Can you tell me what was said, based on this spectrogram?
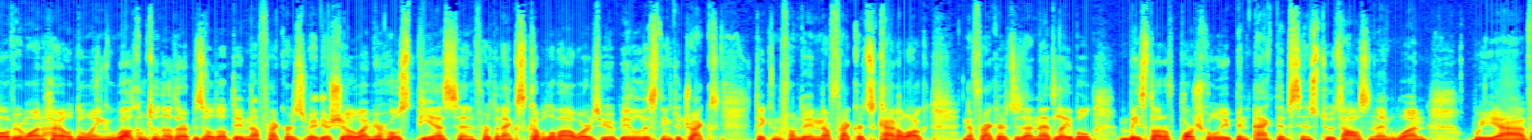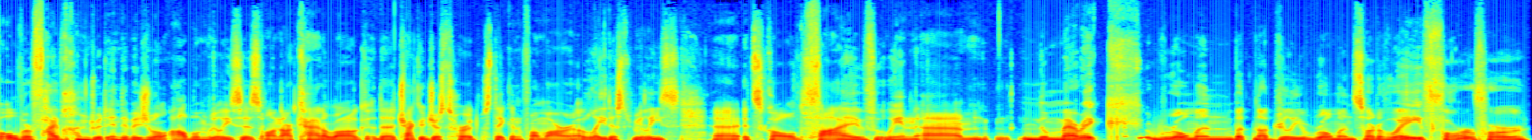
Hello everyone, how y'all doing? Welcome to another episode of the Enough Records radio show. I'm your host PS, and for the next couple of hours, you'll be listening to tracks taken from the Enough Records catalog. Enough Records is a net label based out of Portugal. We've been active since 2001. We have over 500 individual album releases on our catalog. The track you just heard was taken from our latest release. Uh, it's called Five in um, numeric Roman, but not really Roman sort of way. Four four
